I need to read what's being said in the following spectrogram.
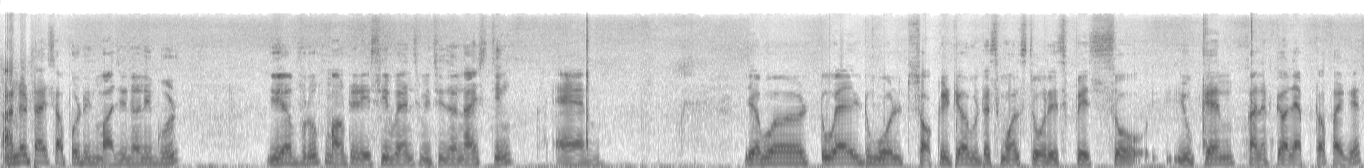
under tie support is marginally good. You have roof mounted AC vents which is a nice thing and you have a 12 volt socket here with a small storage space so you can connect your laptop i guess.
